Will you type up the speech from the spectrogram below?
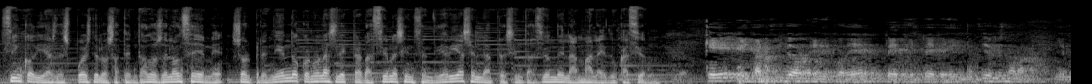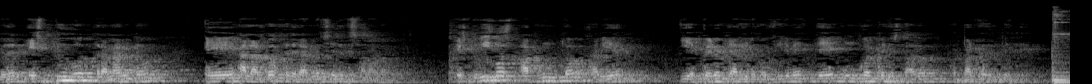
cinco días después de los atentados del 11M, sorprendiendo con unas declaraciones incendiarias en la presentación de la mala educación. Que el partido en el poder, el PP, el partido que estaba en el poder, estuvo tramando eh, a las 12 de la noche del sábado. Estuvimos a punto, Javier, y espero que alguien lo confirme, de un golpe de Estado por parte del PP.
